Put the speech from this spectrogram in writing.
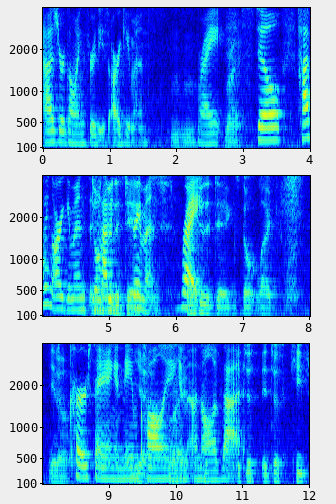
As you're going through these arguments, right? Mm-hmm. Right. Still having arguments Like, and don't do having the disagreements, digs right? don't do the digs don't like you know Cursing and name Yeah, calling right. and, and all of that. It just it just keeps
